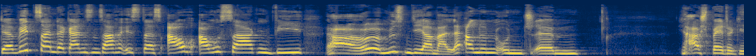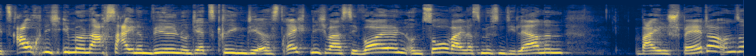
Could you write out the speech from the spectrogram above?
Der Witz an der ganzen Sache ist, dass auch Aussagen wie, ja, müssen die ja mal lernen und ähm, ja, später geht's auch nicht immer nach seinem Willen und jetzt kriegen die erst recht nicht, was sie wollen und so, weil das müssen die lernen, weil später und so,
